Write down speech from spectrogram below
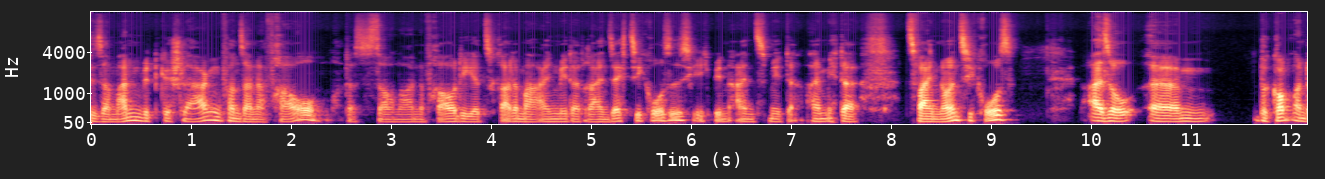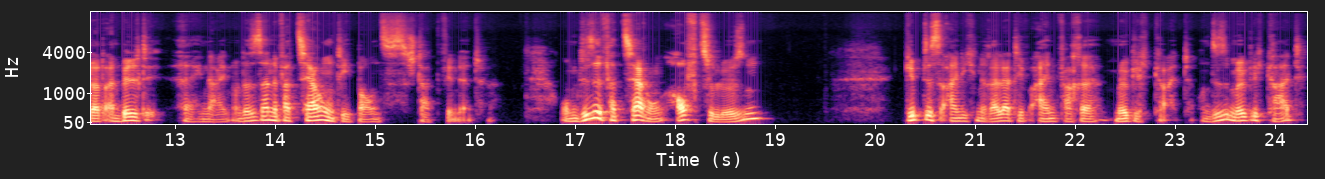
dieser Mann wird geschlagen von seiner Frau. Und das ist auch noch eine Frau, die jetzt gerade mal 1,63 Meter groß ist. Ich bin 1 Meter, 1,92 Meter groß. Also ähm, bekommt man dort ein Bild äh, hinein. Und das ist eine Verzerrung, die bei uns stattfindet. Um diese Verzerrung aufzulösen, gibt es eigentlich eine relativ einfache Möglichkeit. Und diese Möglichkeit,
